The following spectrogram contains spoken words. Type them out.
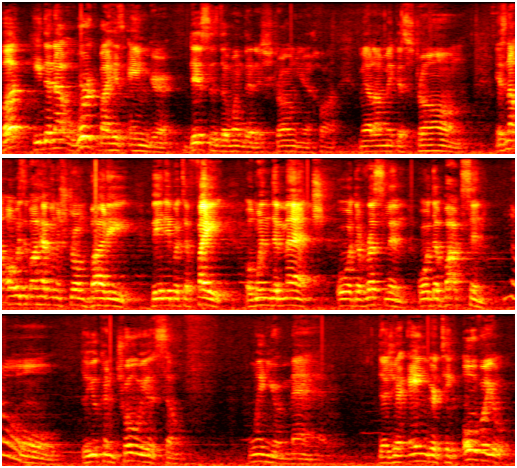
But he did not work by his anger. This is the one that is strong, ya ikhwan. May Allah make us strong. It's not always about having a strong body, being able to fight or win the match or the wrestling or the boxing. No. Do you control yourself when you're mad? Does your anger take over you?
